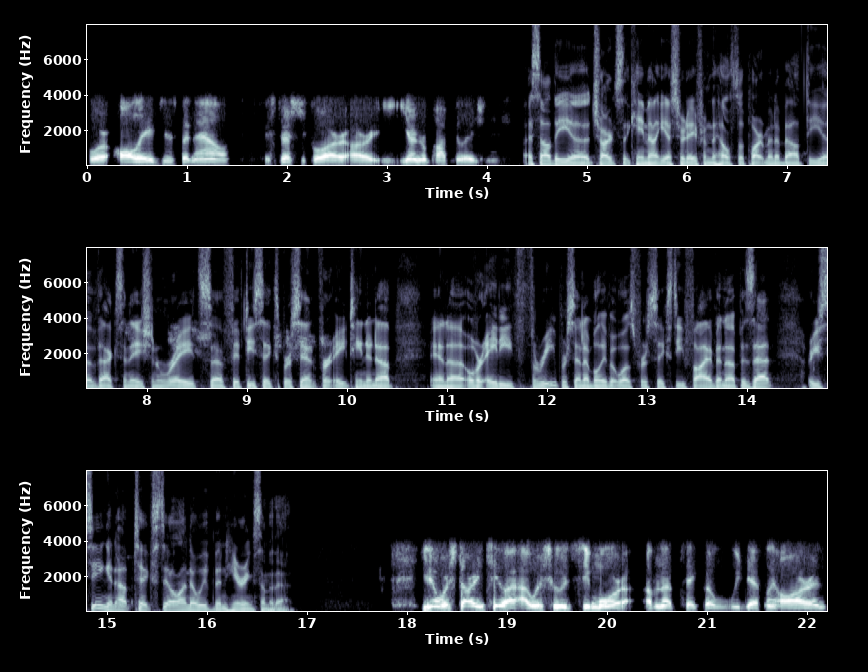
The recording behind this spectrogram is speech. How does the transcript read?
for all ages, but now especially for our, our younger populations. I saw the uh, charts that came out yesterday from the health department about the uh, vaccination rates uh, 56% for 18 and up, and uh, over 83%, I believe it was, for 65 and up. Is that, are you seeing an uptick still? I know we've been hearing some of that. You know, we're starting to. I, I wish we would see more of an uptick, but we definitely are. And,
